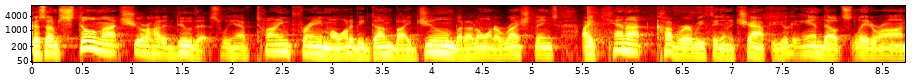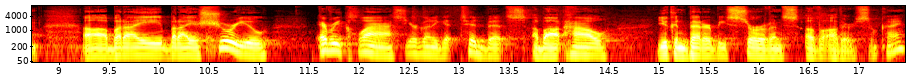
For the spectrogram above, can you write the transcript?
because I'm still not sure how to do this. We have time frame. I want to be done by June, but I don't want to rush things. I cannot cover everything in a chapter. You'll get handouts later on, uh, but I but I assure you, every class, you're going to get tidbits about how you can better be servants of others, okay?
